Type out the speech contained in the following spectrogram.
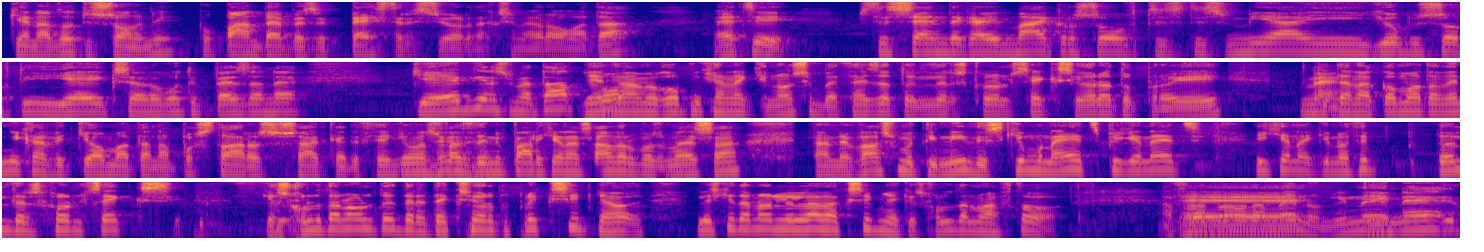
και να δω τη Sony, που πάντα έπαιζε 4 η ώρα τα ξημερώματα. Έτσι, στις 11 η Microsoft, στις 1 η Ubisoft, η EA, ξέρω εγώ τι παίζανε και έβγαινες μετά. Δεν θυμάμαι εγώ που είχα ανακοινώσει η Bethesda το Elder Scrolls 6 ώρα το πρωί. Ναι. Ήταν ακόμα όταν δεν είχα δικαιώματα να ποστάρω στο site κατευθείαν και μα ναι. φάση δεν υπάρχει ένας άνθρωπος μέσα να ανεβάσουμε την είδηση. Και ήμουν έτσι, πήγαινα έτσι. Είχε ανακοινωθεί το Elder Scrolls 6. Και ασχολούνταν όλο το Ιντερνετ 6 ώρα το πρωί ξύπνια. Λες και ήταν όλη η Ελλάδα ξύπνια και ασχολούνταν με αυτό. Αυτά τα ε, πράγματα μένουν. Είναι, είναι,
